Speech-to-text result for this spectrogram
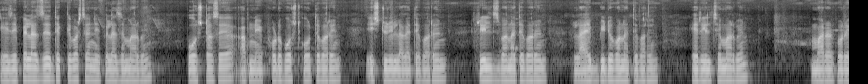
এই যে প্লাসে দেখতে পাচ্ছেন, এই প্লাসে মারবেন। পোস্ট আছে, আপনি ফটো পোস্ট করতে পারেন স্টোরি লাগাতে পারেন রিলস বানাতে পারেন লাইভ ভিডিও বানাতে পারেন। এই রিলসে মারবেন। মারার পরে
